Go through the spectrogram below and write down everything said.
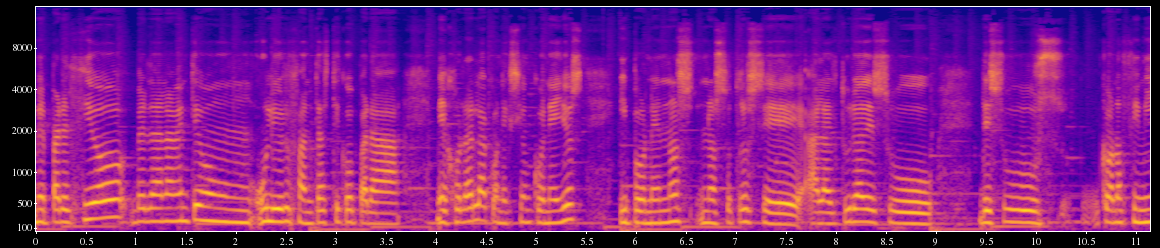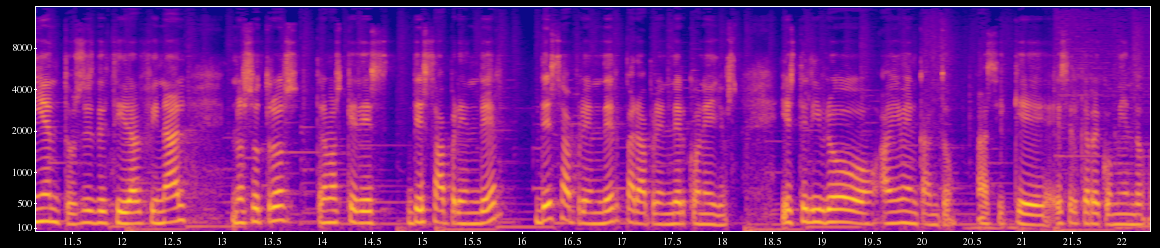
me pareció verdaderamente un, libro fantástico para mejorar la conexión con ellos y ponernos nosotros eh, a la altura de, su, de sus conocimientos. Es decir, al final nosotros tenemos que desaprender, desaprender para aprender con ellos. Y este libro a mí me encantó así que es el que recomiendo.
